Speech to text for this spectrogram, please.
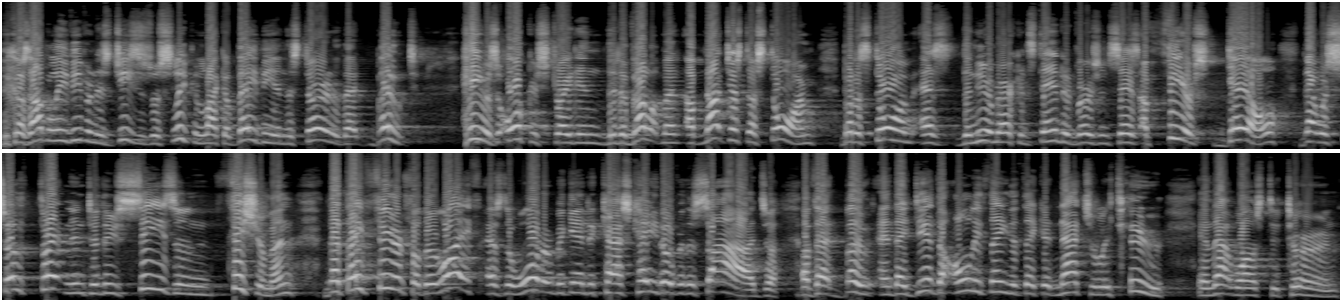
Because I believe even as Jesus was sleeping like a baby in the stern of that boat, he was orchestrating the development of not just a storm, but a storm, as the New American Standard Version says, a fierce gale that was so threatening to these seasoned fishermen that they feared for their life as the water began to cascade over the sides of that boat. And they did the only thing that they could naturally do, and that was to turn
